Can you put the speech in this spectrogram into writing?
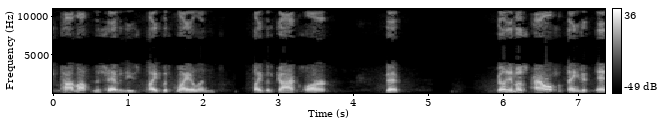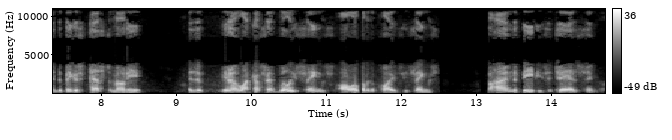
some time off in the 70s, played with Waylon, played with Guy Clark, but really the most powerful thing to, and the biggest testimony is that, you know, like I said, Willie sings all over the place. He sings behind the beat. He's a jazz singer.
